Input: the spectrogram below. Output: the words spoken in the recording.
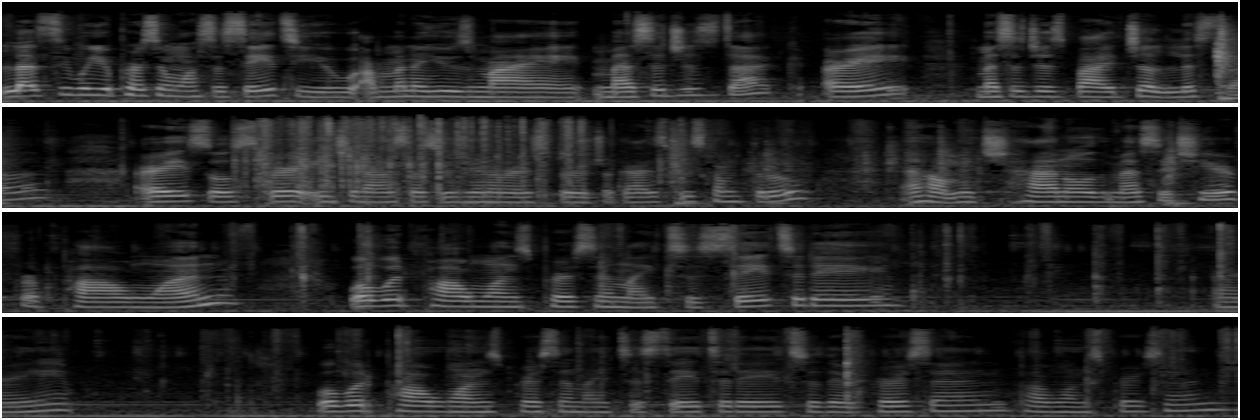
let's see what your person wants to say to you. I'm going to use my messages deck, all right? Messages by Julissa. All right, so spirit, ancient ancestors, universe, spiritual guys, please come through and help me channel the message here for pile one. What would pile one's person like to say today? All right. What would pile one's person like to say today to their person? Pile one's person.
